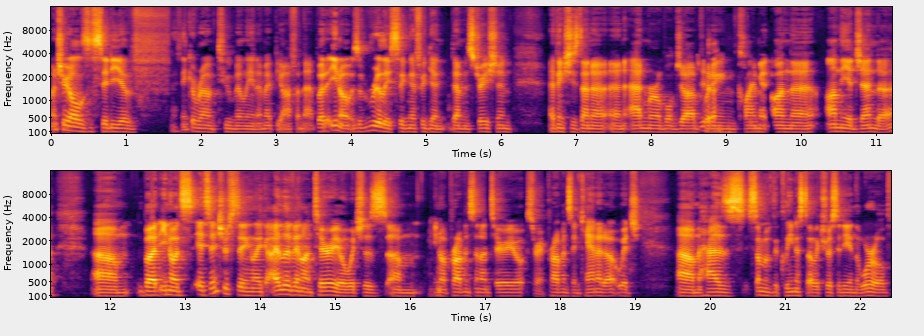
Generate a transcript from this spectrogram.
Montreal is a city of I think around two million. I might be off on that, but you know, it was a really significant demonstration. I think she's done a, an admirable job putting yeah. climate on the on the agenda. Um, but you know, it's it's interesting. Like I live in Ontario, which is um, you know a province in Ontario, sorry, province in Canada, which um, has some of the cleanest electricity in the world.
